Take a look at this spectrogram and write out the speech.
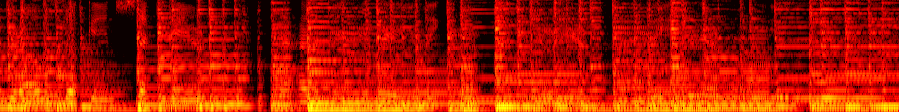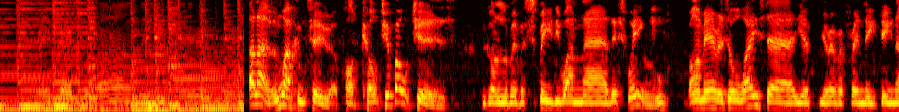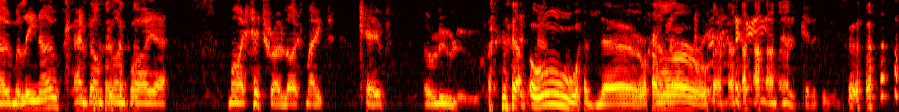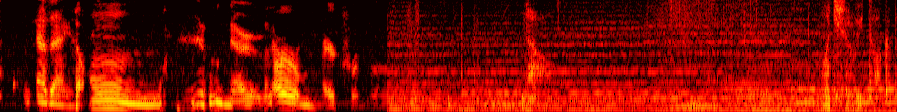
like you're always stuck in second gear. I haven't been your day, like you're here. I'll be there for you. Right there for I'll. Hello and welcome to Pod Culture Vultures. We've got a little bit of a speedy one uh, this week. I'm here as always, uh, your, your ever friendly Dino Molino, and I'm joined by uh, my hetero life mate, Kev Alulu. oh, hello, hello. Kenneth Williams. How's it hanging? mm. Oh, no. Oh, Matron. Now, what shall we talk about?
